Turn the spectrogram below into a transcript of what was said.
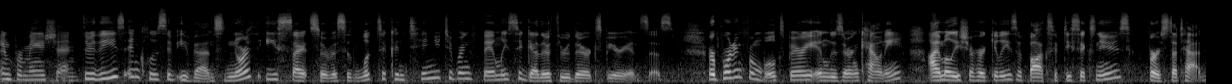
information. Through these inclusive events, Northeast Sight Services look to continue to bring families together through their experiences. Reporting from Wilkes-Barre in Luzerne County, I'm Alicia Hercules of Fox 56 News, First at 10.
